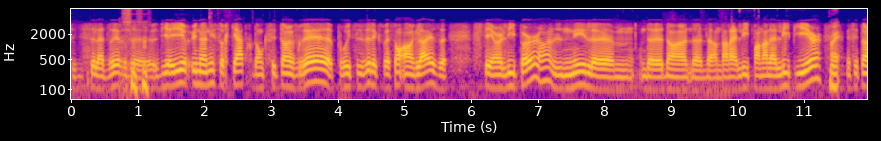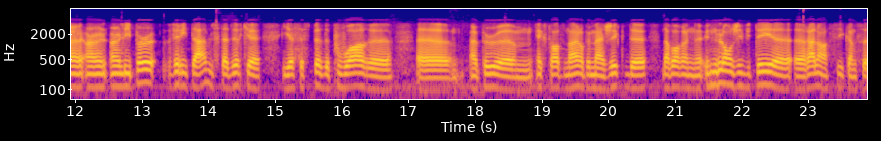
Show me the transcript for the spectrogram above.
c'est difficile à dire, de vieillir une année sur quatre. Donc, c'est un vrai, pour utiliser l'expression anglaise, c'était un leaper, hein, né le, de, dans, dans, dans, la pendant la leap year, mais c'est un, un, un, leaper véritable, c'est-à-dire qu'il y a cette espèce de pouvoir euh, euh, un peu euh, extraordinaire, un peu magique de d'avoir une, une longévité ralentie comme ça.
